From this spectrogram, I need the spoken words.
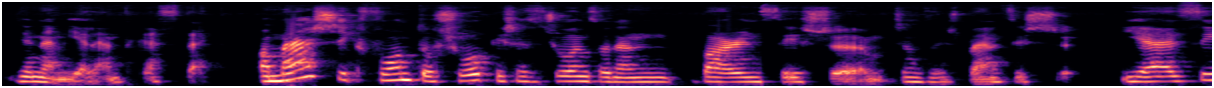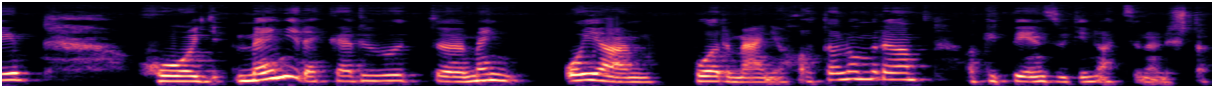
ugye nem jelentkeztek. A másik fontos ok, és ez Johnson Barnes és Johnson és Barnes is jelzi, hogy mennyire került, mennyi, olyan kormány a hatalomra, aki pénzügyi nacionalista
